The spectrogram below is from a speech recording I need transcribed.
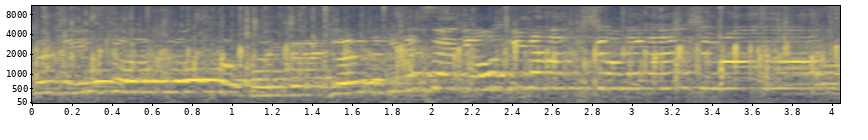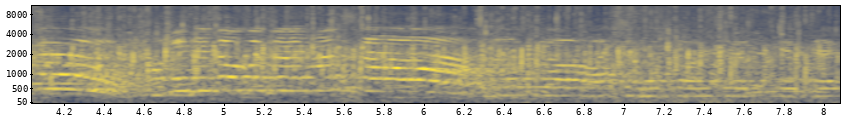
個人賞とこれから上位の皆さんに大きな拍手をお願いします。おめでとうございました。どうぞ足元を気をつけて、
